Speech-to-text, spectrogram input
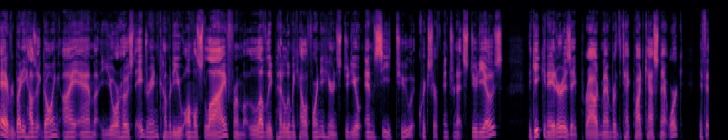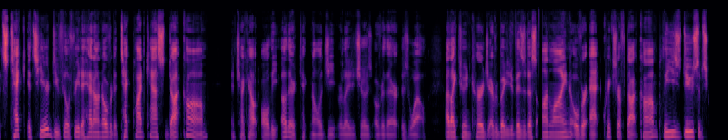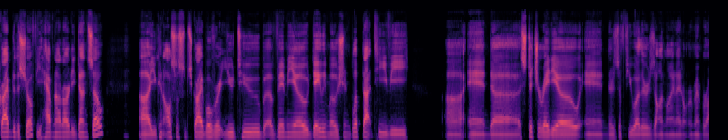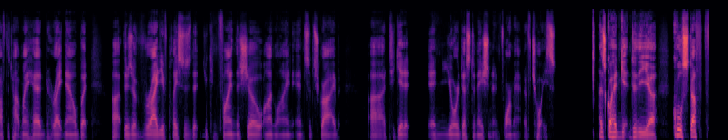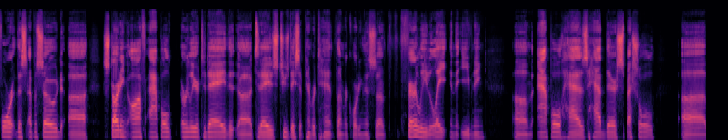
Hey, everybody, how's it going? I am your host, Adrian, coming to you almost live from lovely Petaluma, California, here in Studio MC2 at Quicksurf Internet Studios. The Geekinator is a proud member of the Tech Podcast Network. If it's tech, it's here. Do feel free to head on over to techpodcast.com and check out all the other technology related shows over there as well. I'd like to encourage everybody to visit us online over at quicksurf.com. Please do subscribe to the show if you have not already done so. Uh, you can also subscribe over at YouTube, uh, Vimeo, Dailymotion, Blip.tv, uh, and uh, Stitcher Radio, and there's a few others online. I don't remember off the top of my head right now, but uh, there's a variety of places that you can find the show online and subscribe uh, to get it in your destination and format of choice. Let's go ahead and get into the uh, cool stuff for this episode. Uh, starting off, Apple earlier today. Uh, today is Tuesday, September 10th. I'm recording this uh, fairly late in the evening. Um, Apple has had their special uh,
